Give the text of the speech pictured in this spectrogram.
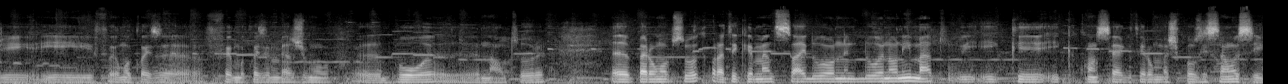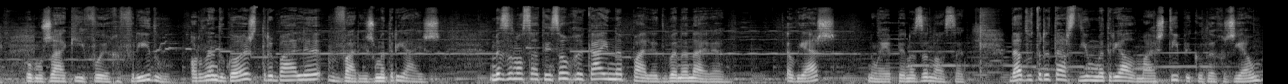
e, e foi, uma coisa, foi uma coisa mesmo uh, boa uh, na altura. Eh, para uma pessoa que praticamente sai do, do anonimato e, e, que, e, que, consegue ter uma exposição assim. Como já aqui foi referido, Orlando Góes trabalha vários materiais, mas a nossa atenção recai na palha de bananeira. Aliás, não é apenas a nossa. Dado tratar-se de um material mais típico da região,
